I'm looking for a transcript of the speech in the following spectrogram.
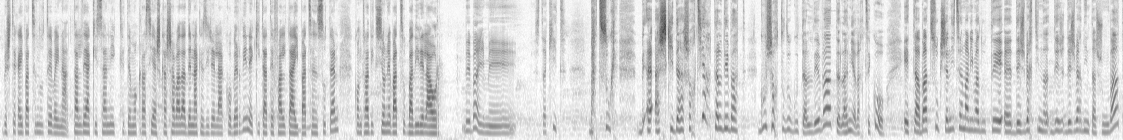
Bestek aipatzen dute, baina taldeak izanik demokrazia eskasa bada denak ez direlako berdin, ekitate falta aipatzen zuten, kontradikzione batzuk badirela hor. Be bai, me ez dakit. Batzuk be, aski da sortzia talde bat. Gu sortu dugu talde bat lania hartzeko. Eta batzuk senditzen malima dute eh, desberdintasun bat,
